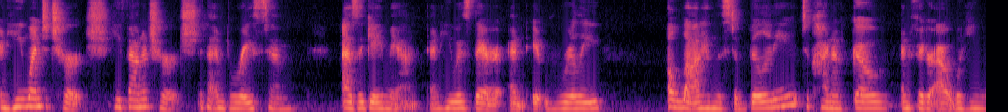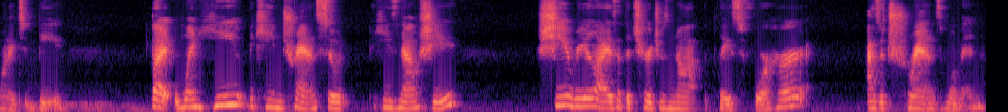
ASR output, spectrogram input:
And he went to church. He found a church that embraced him as a gay man. And he was there, and it really allowed him the stability to kind of go and figure out what he wanted to be. But when he became trans, so he's now she, she realized that the church was not the place for her as a trans woman.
